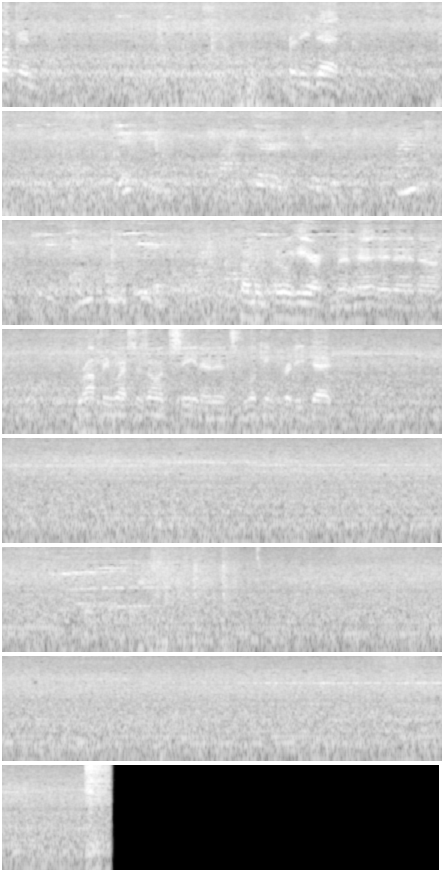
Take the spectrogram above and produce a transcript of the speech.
Looking pretty dead. This is 23rd Street, Frankfurt, N23. Coming through here, Manhattan, and uh, Rafe West is on scene, and it's looking pretty dead.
